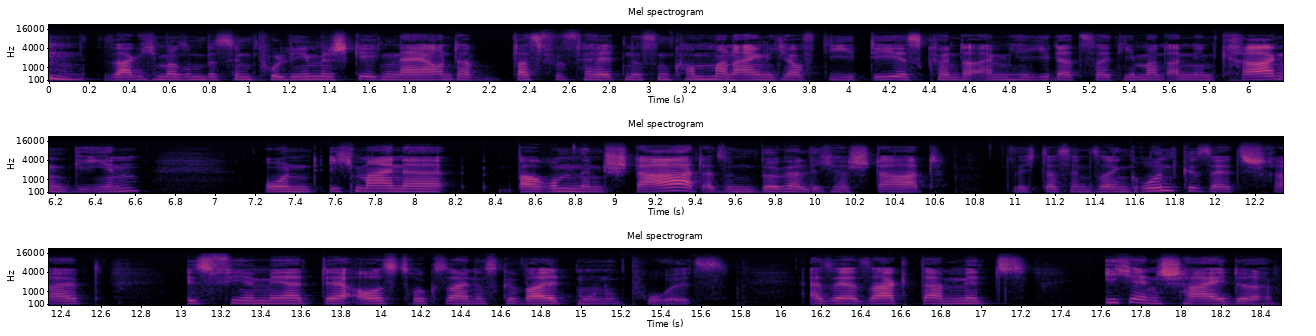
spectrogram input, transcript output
sage ich mal so ein bisschen polemisch gegen, naja, unter was für Verhältnissen kommt man eigentlich auf die Idee, es könnte einem hier jederzeit jemand an den Kragen gehen. Und ich meine, warum ein Staat, also ein bürgerlicher Staat, sich das in sein Grundgesetz schreibt, ist vielmehr der Ausdruck seines Gewaltmonopols. Also er sagt damit, ich entscheide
